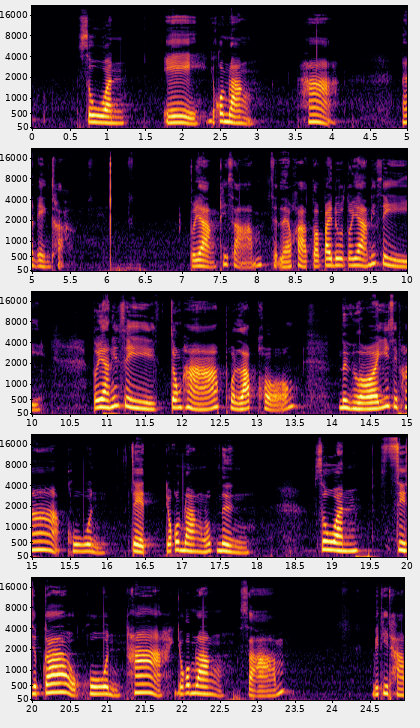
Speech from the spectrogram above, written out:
2ส่วน a ยกกำลัง5นั่นเองค่ะ ตัวอย่างที่3เสร็จแล้วค่ะ ต่อไปดูตัวอย่างที่4ตัวอย่างที่4จงหาผลลัพธ์ของ 125 คูณ 7 ยกกำลังลบ 1 ส่วน 49 คูณ 5 ยกกำลัง 3 วิธีทำ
